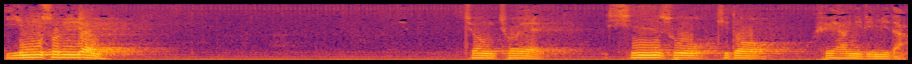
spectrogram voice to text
임술년 정초의 신수 기도 회향일입니다.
